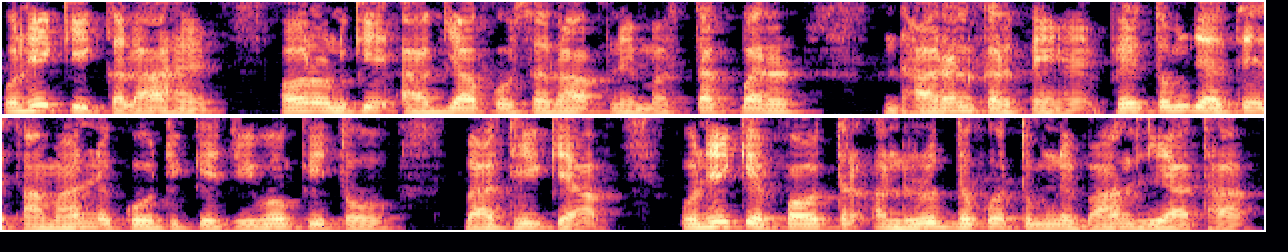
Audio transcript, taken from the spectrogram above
उन्हीं की कला हैं और उनकी आज्ञा को सदा अपने मस्तक पर धारण करते हैं। फिर तुम जैसे सामान्य कोटि के जीवों की तो बात ही क्या? उन्हीं के पौत्र अनिरुद्ध को तुमने बाँध लिया था,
